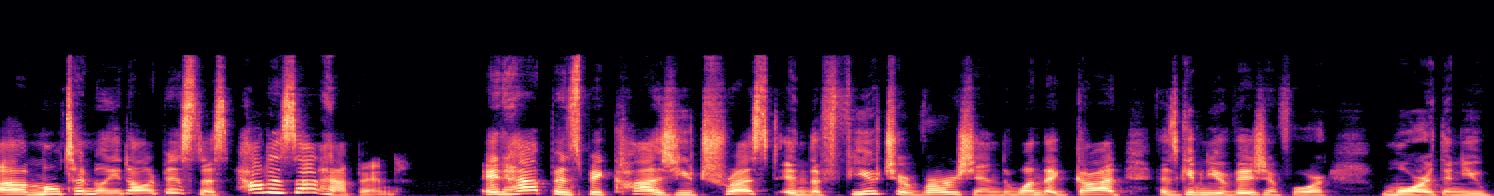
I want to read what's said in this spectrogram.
a multi-million dollar business. How does that happen? It happens because you trust in the future version, the one that God has given you a vision for, more than you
